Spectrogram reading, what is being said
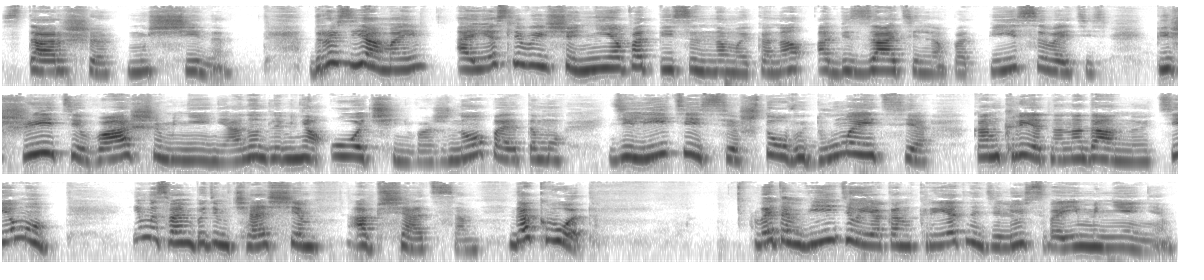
старше мужчины? Друзья мои, а если вы еще не подписаны на мой канал, обязательно подписывайтесь, пишите ваше мнение. Оно для меня очень важно, поэтому делитесь, что вы думаете конкретно на данную тему, и мы с вами будем чаще общаться. Так вот, в этом видео я конкретно делюсь своим мнением,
